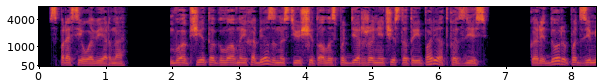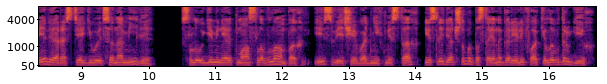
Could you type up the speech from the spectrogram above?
– спросила Верна. «Вообще-то главной их обязанностью считалось поддержание чистоты и порядка здесь. Коридоры подземелья растягиваются на мили, Слуги меняют масло в лампах и свечи в одних местах и следят, чтобы постоянно горели факелы в других.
